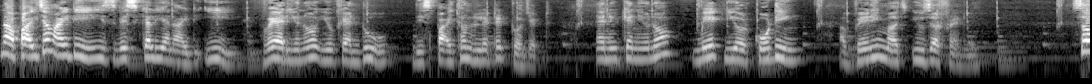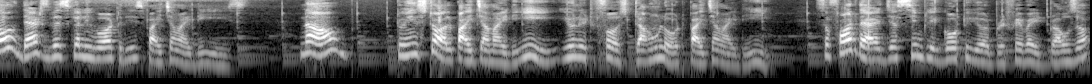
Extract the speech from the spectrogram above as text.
Now PyCharm IDE is basically an IDE where you know you can do this Python related project and you can you know make your coding a very much user friendly. So that's basically what this PyCharm IDE is. Now to install PyCharm IDE, you need to first download PyCharm IDE. So for that, just simply go to your favorite browser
